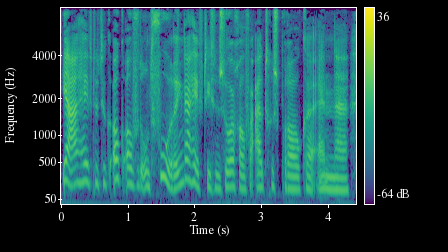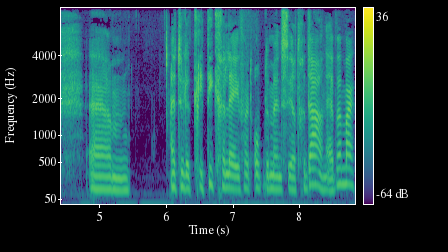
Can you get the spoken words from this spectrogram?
ja, hij heeft natuurlijk ook over de ontvoering... daar heeft hij zijn zorg over uitgesproken. En eh, ehm, natuurlijk kritiek geleverd op de mensen die dat gedaan hebben. Maar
